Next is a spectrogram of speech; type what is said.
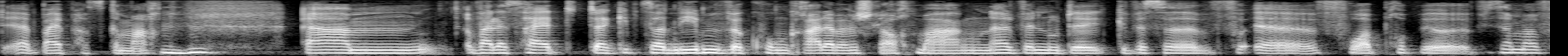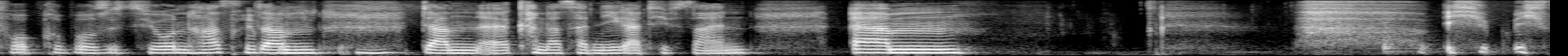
äh, Bypass gemacht. Mhm. Ähm, weil es halt, da gibt es dann Nebenwirkungen, gerade beim Schlauchmagen. Ne? Wenn du eine gewisse äh, wie sagen wir, Vorpräposition hast, dann, mhm. dann äh, kann das halt negativ sein. Ähm, ich, ich,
